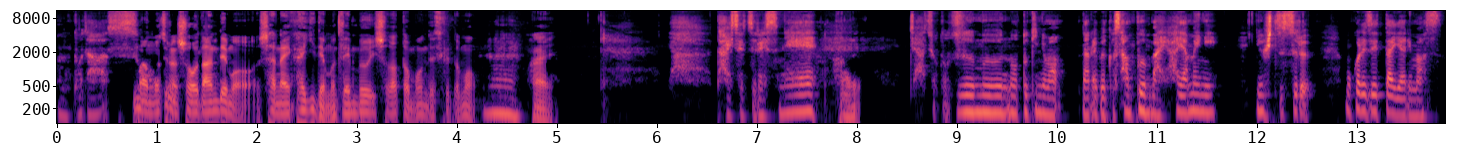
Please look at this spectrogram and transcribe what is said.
本当だ。すまあもちろん商談でも、社内会議でも全部一緒だと思うんですけども、うん。はい。大切ですね。はい。じゃあちょっとズームの時にはなるべく3分前早めに入室する。もうこれ絶対やります。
